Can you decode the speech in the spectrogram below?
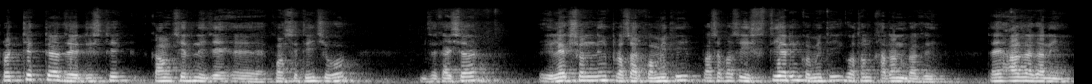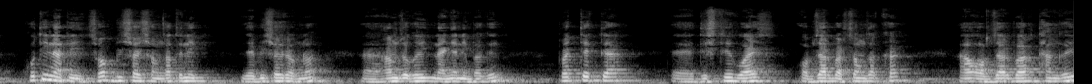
প্রত্যেকটা যে ডিস্ট্রিক্ট কাউন্সিলনি যে কনস্টিটুয়েন্সি বোর্ড যে কাইসা ইলেকশননি প্রচার কমিটি পাশাপাশি স্টিয়ারিং কমিটি গঠন খাদান বাগে, তাই আ জাগানি, খুঁটিনাটি সব বিষয় সংগঠনিক যে বিষয় রম্ন আমজগৈ নাইনা বাকি প্রত্যেকটা ডিস্ট্রিক্ট ওয়াইজ অবজারভার সংজাক্ষা আর অবজারভার থাঙ্গৈ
